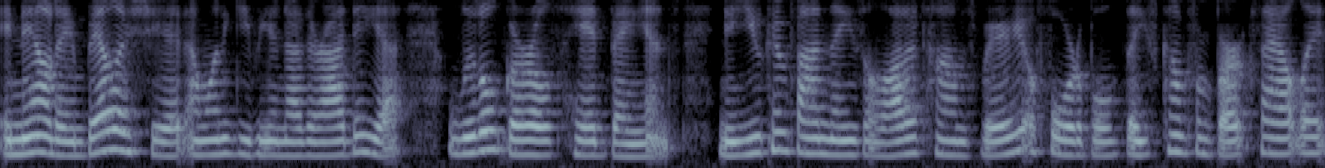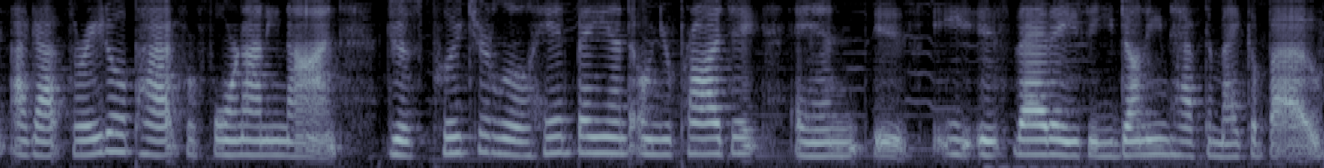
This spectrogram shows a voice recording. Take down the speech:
And now to embellish it, I want to give you another idea. Little girls' headbands. Now you can find these a lot of times very affordable. These come from Burke's Outlet. I got three to a pack for $4.99. Just put your little headband on your project and it's, it's that easy. You don't even have to make a bow.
